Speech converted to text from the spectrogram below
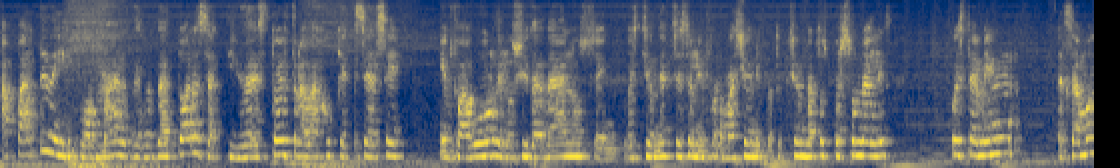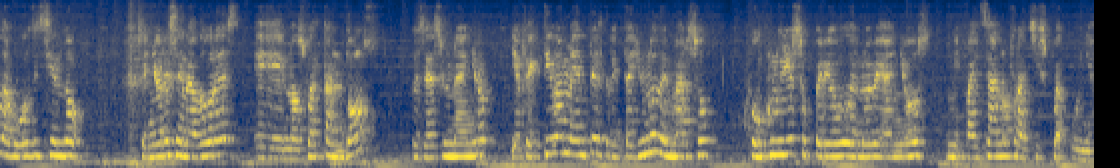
aparte de informar de verdad todas las actividades, todo el trabajo que se hace en favor de los ciudadanos en cuestión de acceso a la información y protección de datos personales, pues también alzamos la voz diciendo, señores senadores, eh, nos faltan dos desde hace un año y efectivamente el 31 de marzo concluye su periodo de nueve años mi paisano Francisco Acuña.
